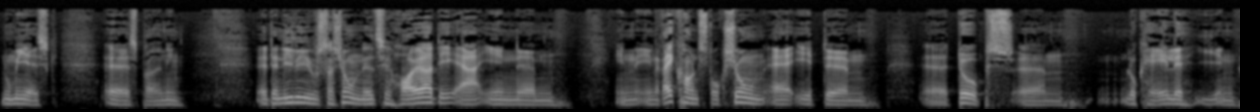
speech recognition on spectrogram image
numerisk øh, spredning. Øh, den lille illustration ned til højre, det er en, øhm, en, en rekonstruktion af et øhm, øh, dåbs øhm, lokale i en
